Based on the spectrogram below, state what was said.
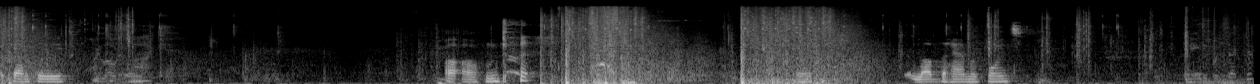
it's empty. What the fuck? Uh oh. Love the hammer points. Need a protector?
